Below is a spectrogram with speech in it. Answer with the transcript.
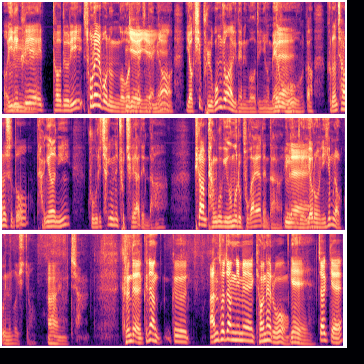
어, 1인 음. 크리에이터들이 손해를 보는 거거든요. 예, 이렇게 예, 되면 역시 불공정하게 되는 거거든요. 매우 네. 그러니까 그런 차원에서도 당연히 구글이 책임 있는 조치를 해야 된다. 필요하면 당국이 의무를 부과해야 된다. 이런 네. 이제 여론이 힘을 얻고 있는 것이죠. 아유 참. 그런데 그냥 그 안 소장님의 견해로 예. 짧게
